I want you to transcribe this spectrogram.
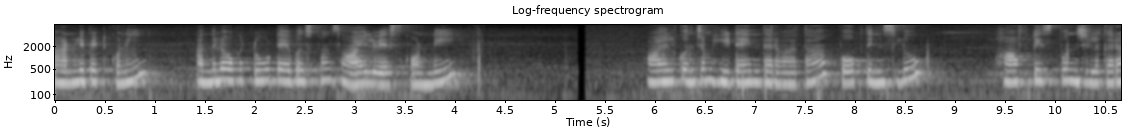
బాండ్లీ పెట్టుకొని అందులో ఒక టూ టేబుల్ స్పూన్స్ ఆయిల్ వేసుకోండి. ఆయిల్ కొంచెం హీట్ అయిన తర్వాత పోపు దినుసులు హాఫ్ టీ స్పూన్ జీలకర్ర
